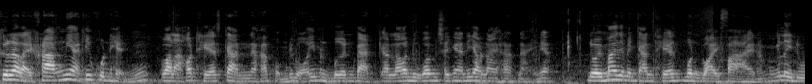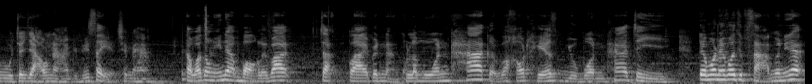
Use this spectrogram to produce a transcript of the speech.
คือหลาย ๆ ครั้งเนี่ยที่คุณเห็นเวลาเขาเทสกันนะครับผมที่บอกว่ามันเบิร์นแบตกันแล้วก็ดูว่ามันใช้งานได้ยาวนานขนาดไหนเนี่ย โดยมากจะเป็นการเทสบน Wi-Fi นะ มันก็เลยดูจะยาวนานเป็นพิเศษใช่ไหมฮะ แต่ว่าตรงนี้เนี่ยบอกเลยว่า จะกลายเป็นหนังคนละม้วน ถ้าเกิดว่าเขาเทสอยู่บน 5G แต่บน iPhone 13 ตัวนี้เนี่ย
